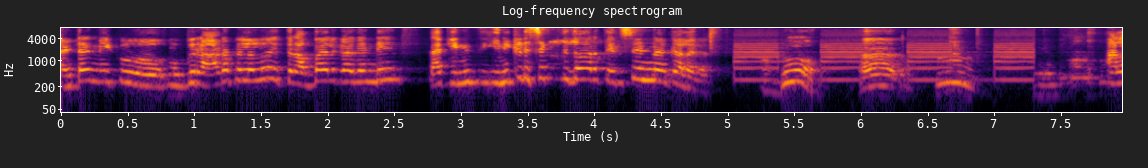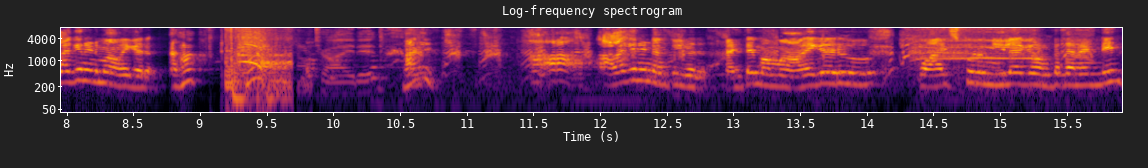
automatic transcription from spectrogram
అంటే మీకు ముగ్గురు ఆడపిల్లలు ఇద్దరు అబ్బాయిలు కాదండి. నాకు ఇని- ఇనికిడి శక్తి ద్వారా తెలిసింది నాకు అలాగా. అబ్బో. ఆ. అలాగేనండి మామయ్య గారు. అలాగేనండి అంకుల్ గారు. అంటే మా మామయ్య గారు వాయిస్ కూడా మీలాగే ఉంటదనండి.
